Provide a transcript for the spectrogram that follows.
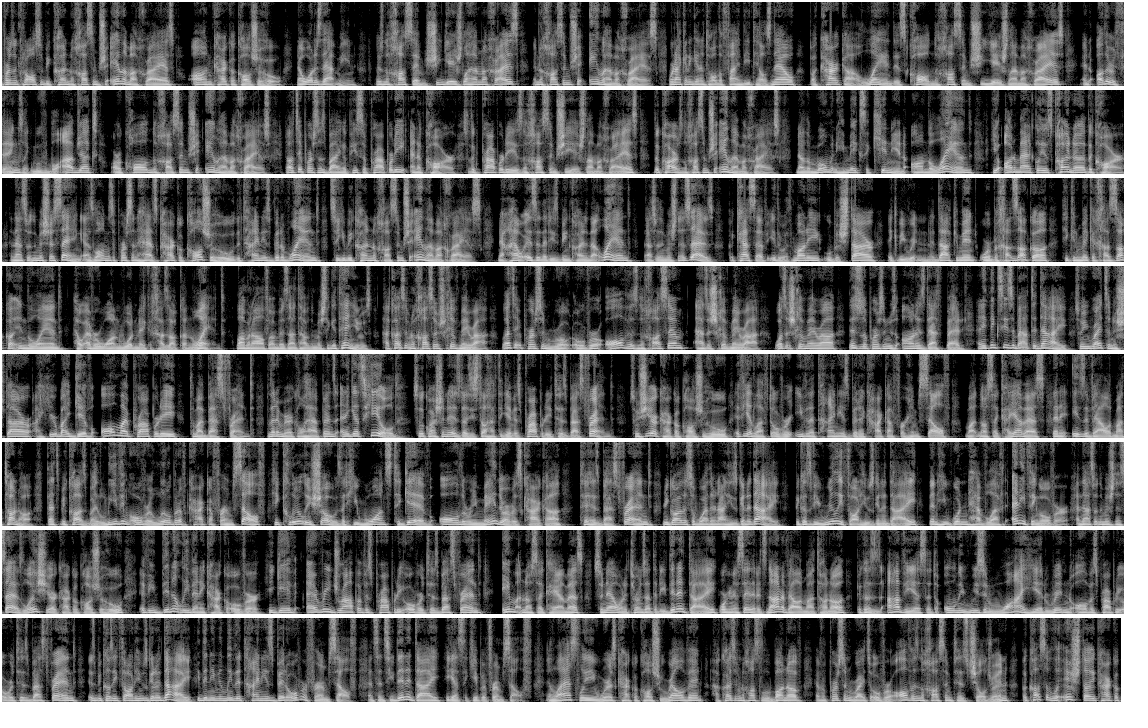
person can also be cut in nechasim achrayas on karka kol shehu. Now, what does that mean? There's nechasim she'yesh lahem achrayas and nechasim she'ein lahem achrayas. We're not going to get into all the fine details now, but karka land is called nechasim she'yesh sheyesh lamachrayas, and other things like movable objects are called nechasim she'en lamachrayas. Now let's say a person is buying a piece of property and a car. So the property is nechasim sheyesh lamachrayas, the car is nechasim she'en lamachrayas. Now the moment he makes a kinyan on the land, he automatically is kaina the car. And that's what the Mishnah is saying. As long as the person has karka kol shahu, the tiniest bit of land, so can be kaina nechasim she'en lamachrayas. Now how is it that he's being kaina that land? That's what the Mishnah says. Bekesef, either with money, ubishtar, it could be written in a document, or bechazaka, he can make a chazaka in the land, however one would make a chazaka in the land. Laman Alpha is on top of the Mishnah continues. Hakasim nechasim shchiv meira. Let's say a person wrote over all of his nechasim as a shchiv meira. What's a shchiv meira? This is a person who's on his deathbed and he thinks he's about to die. So he writes in a shtar, I hereby give all my property to my best friend. But then a miracle happens and he gets healed. So the question is, does he still have to give his property to his best friend? So Shir Karka Kal Shahu, if he had left over even the tiniest bit of karka for himself, matnosai kayemes, then it is a valid matana. That's because by leaving over a little bit of karka for himself, he clearly shows that he wants to give all the remainder of his karka to his best friend, regardless of whether or not he's going to die. Because if he really thought he was going to die, then he wouldn't have left anything over. And that's what the Mishnah says, Loishir karka kal shahu. If he didn't leave any karka over, he gave every drop of his property over to his best friend, Im Matnosai Kayemes. so now when it turns out that he didn't die, we're going to say that it's not a valid matana because it's obvious that the only reason why he had written all of his property over to his best friend is because he thought he was going to die. He didn't even leave the tiniest bit over for himself. And since he didn't die, he gets to keep it for himself. And lastly, where's karka kolshu relevant? If a person writes over all of his nechasim to his children, the kasav leishtay karka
